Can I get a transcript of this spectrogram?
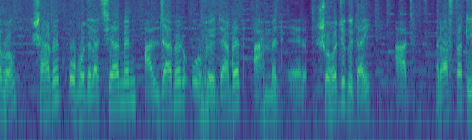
এবং সাবেক উপজেলা চেয়ারম্যান আল জাবের ওরফে জাবেদ আহমেদ এর সহযোগিতায় আজ রাস্তাটি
